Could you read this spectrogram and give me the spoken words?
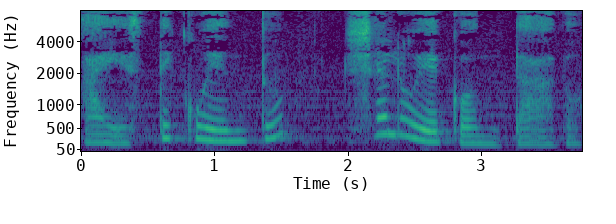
a este cuento ya lo he contado.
